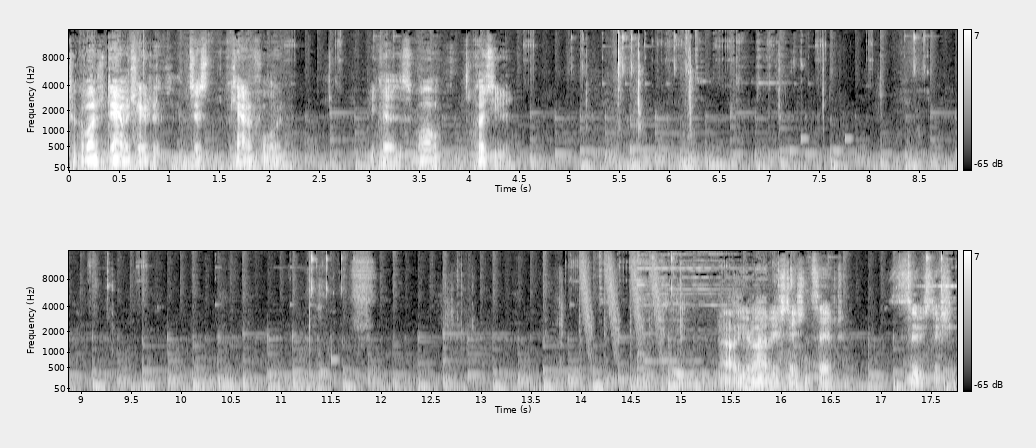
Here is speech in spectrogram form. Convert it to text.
Took a bunch of damage here to just can't afford. Because, well, of course you did. Oh, you don't have your station saved. Save station.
